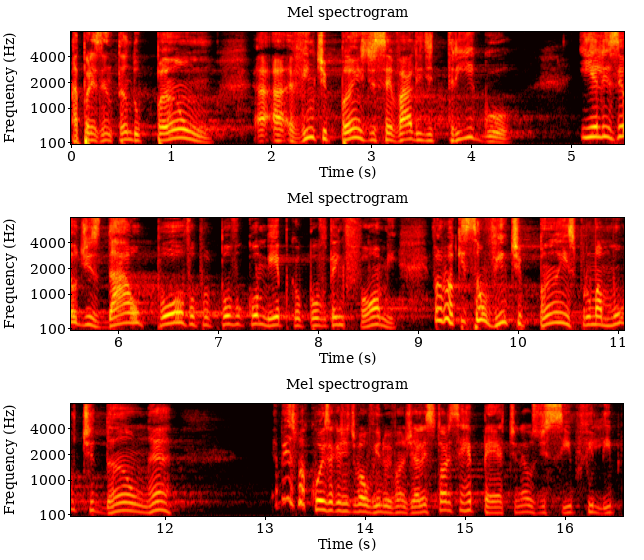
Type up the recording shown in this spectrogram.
apresentando pão, 20 pães de cevada e de trigo, e Eliseu diz: dá ao povo para o povo comer, porque o povo tem fome. Ele falou, mas aqui são 20 pães para uma multidão, né? É a mesma coisa que a gente vai ouvir no Evangelho, a história se repete, né? Os discípulos, Filipe.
